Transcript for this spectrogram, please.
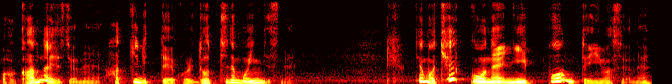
分かんないですよね。はっきり言ってこれどっちでもいいんですね。でも結構ね日本って言いますよね。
